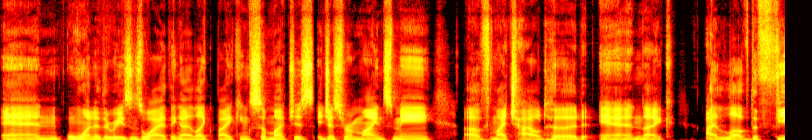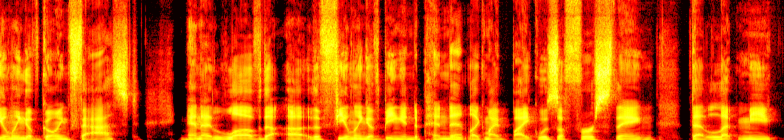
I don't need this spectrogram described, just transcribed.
and one of the reasons why I think I like biking so much is it just reminds me of my childhood and like I love the feeling of going fast and I love the uh, the feeling of being independent. Like my bike was the first thing that let me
